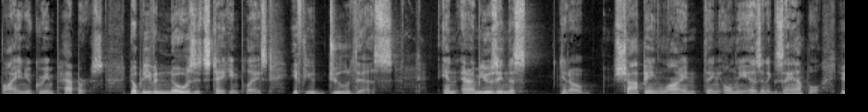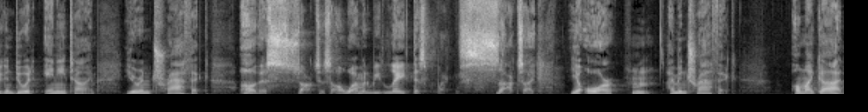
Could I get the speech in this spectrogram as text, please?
buying your green peppers nobody even knows it's taking place if you do this and and I'm using this you know, shopping line thing only as an example. You can do it anytime. You're in traffic. Oh, this sucks. This, oh, I'm going to be late. This fucking sucks. I, yeah, or, hmm, I'm in traffic. Oh my God,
